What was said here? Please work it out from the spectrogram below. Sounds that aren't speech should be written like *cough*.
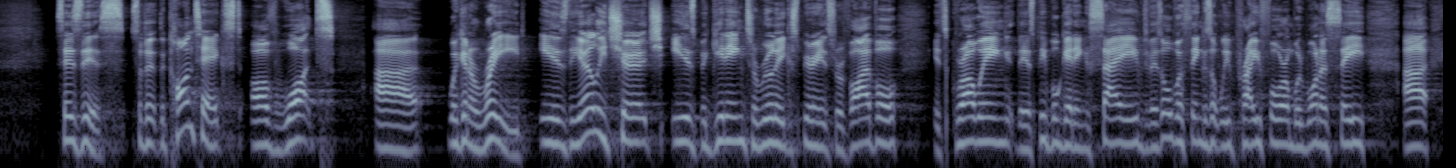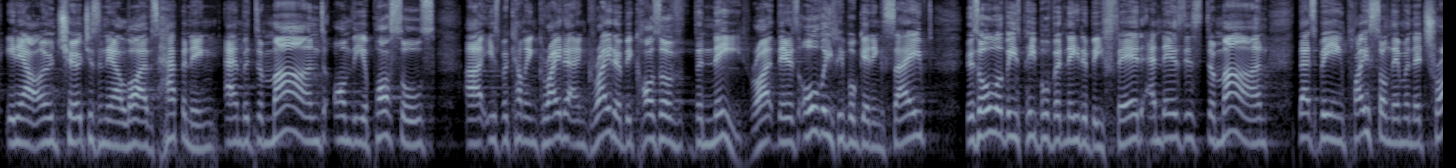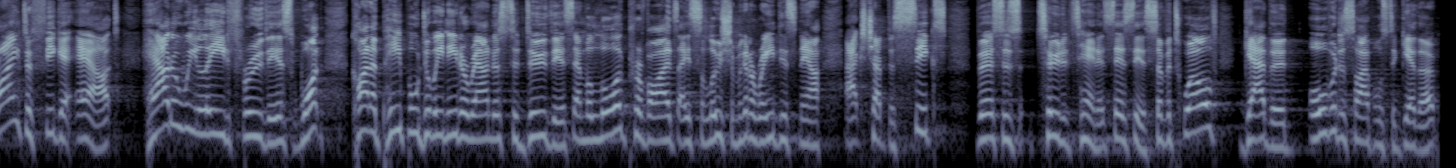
says this So, that the context of what uh, we're going to read is the early church is beginning to really experience revival it's growing. There's people getting saved. There's all the things that we pray for and would want to see uh, in our own churches and our lives happening. And the demand on the apostles uh, is becoming greater and greater because of the need, right? There's all these people getting saved. There's all of these people that need to be fed, and there's this demand that's being placed on them, and they're trying to figure out how do we lead through this? What kind of people do we need around us to do this? And the Lord provides a solution. We're going to read this now, Acts chapter 6, verses 2 to 10. It says this So the 12 gathered all the disciples together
